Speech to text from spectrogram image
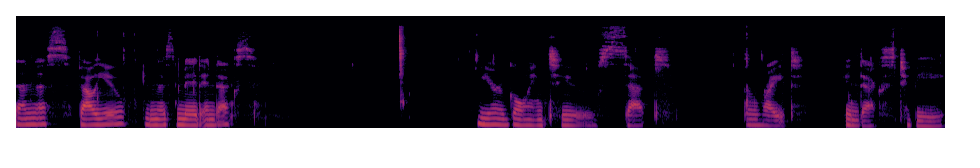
than this value in this mid index, we are going to set the right index to be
